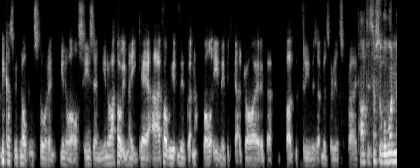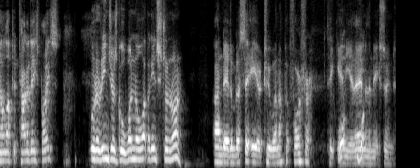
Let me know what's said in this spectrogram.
because we've not been scoring, you know, all season. You know, I thought we might get. I thought we, we've got enough quality maybe to get a draw out of it, but the three was was a real surprise. Partick Thistle go 1 0 up at Tannadice, boys. Florida Rangers go 1 0 up against Stranraer. And Edinburgh City are 2 1 up at Forfar. Take What- any of them what- in the next round.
